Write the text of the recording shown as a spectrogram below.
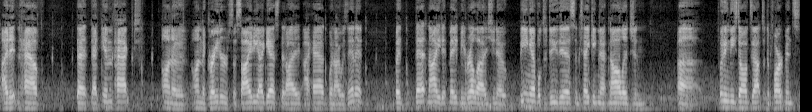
I didn't have that that impact on a on the greater society, I guess, that I, I had when I was in it. But that night, it made me realize, you know, being able to do this and taking that knowledge and uh, putting these dogs out to departments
